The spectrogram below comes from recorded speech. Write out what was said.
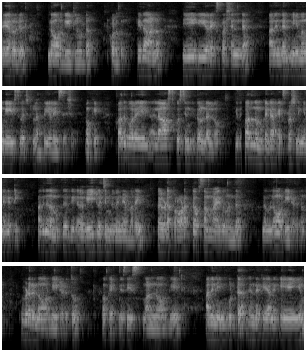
വേറൊരു നോർ ഗേറ്റിലോട്ട് കൊടുക്കും. ഇതാണ് ഈ ഈ ഒരു എക്സ്പ്രഷന്റെ അതിന്റെ മിനിമം ഗേറ്റ്സ് വെച്ചിട്ടുള്ള റിയലൈസേഷൻ ഓക്കെ അപ്പം അതുപോലെ ഈ ലാസ്റ്റ് ക്വസ്റ്റ്യൻ ഇതുണ്ടല്ലോ. ഇത് അത് നമുക്ക് എന്റെ എക്സ്പ്രഷൻ ഇങ്ങനെ കിട്ടി. അതിന് നമുക്ക് ഗേറ്റ് വെച്ച് ഇംപ്ലിമെന്റ് ചെയ്യാൻ പറയും. അപ്പോൾ ഇവിടെ പ്രോഡക്റ്റ് ഓഫ് സം ആയതുകൊണ്ട് നമ്മൾ നോർ ഗേറ്റ് എടുക്കണം. ഇവിടെ ഒരു നോർ ഗേറ്റ് എടുത്തു. Okay this is one NOR gate അതിന്റെ ഇൻപുട്ട് എന്തൊക്കെയാണ്? എയും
